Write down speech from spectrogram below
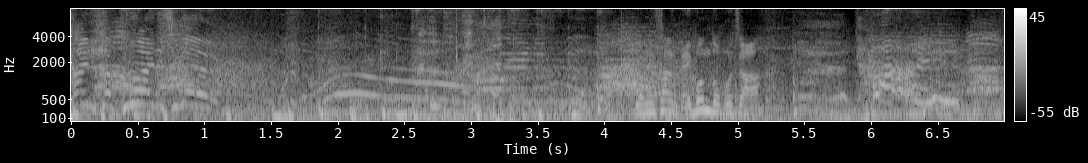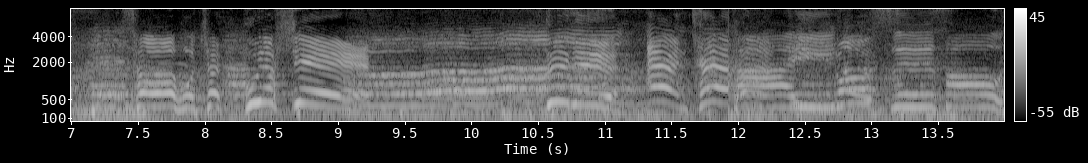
타임 스탑 들어와야 돼 지금. 영상 네 번 더 보자. 서호철 후엽씨 드니 엔테 다이노스 서울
